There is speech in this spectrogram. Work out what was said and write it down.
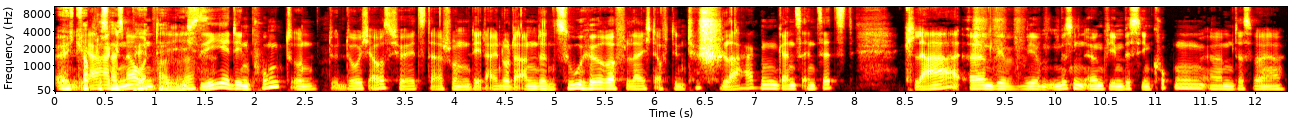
ich glaube, ja, das heißt genau. PayPal, und ich oder? sehe den Punkt und durchaus, ich höre jetzt da schon den einen oder anderen Zuhörer vielleicht auf den Tisch schlagen, ganz entsetzt. Klar, ähm, wir, wir müssen irgendwie ein bisschen gucken, ähm, dass wir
